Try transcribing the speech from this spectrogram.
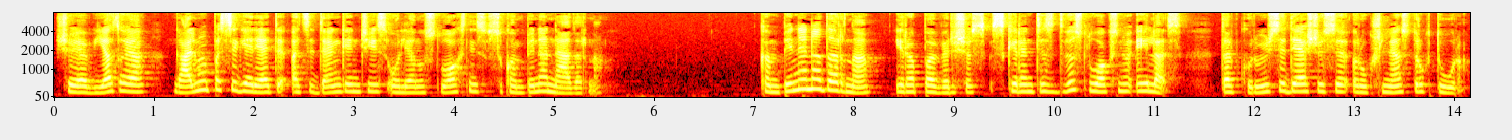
Šioje vietoje galime pasigerėti atsidengiančiais uolienų sluoksniais su kampinė nedarna. Kampinė nedarna yra paviršius skiriantis dvi sluoksnių eiles, tarp kurių išsidėščiusi raukšlinė struktūra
